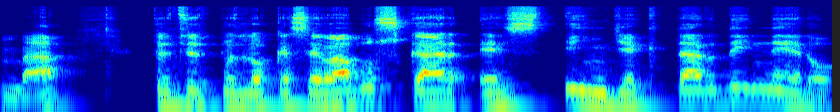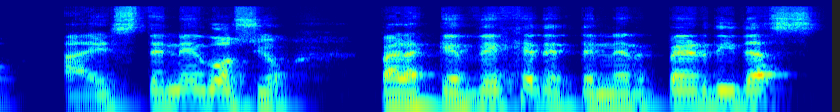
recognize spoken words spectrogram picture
¿Va? Entonces, pues lo que se va a buscar es inyectar dinero a este negocio para que deje de tener pérdidas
